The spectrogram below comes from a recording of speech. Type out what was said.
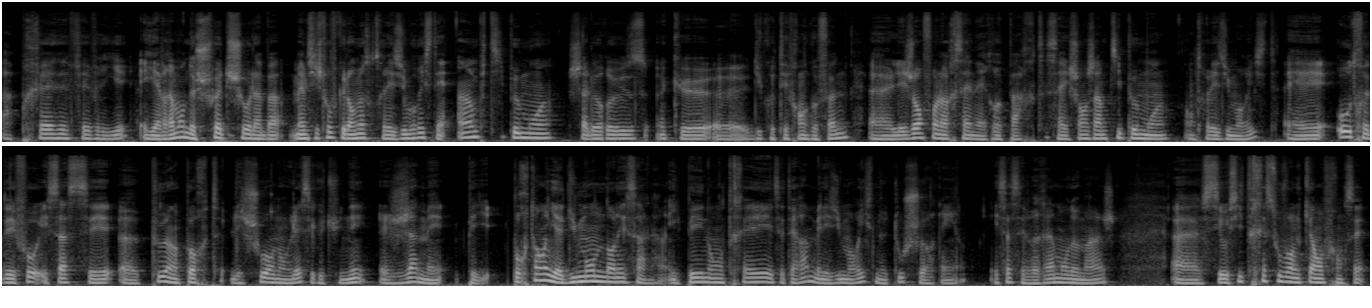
après février. Et il y a vraiment de chouettes shows là-bas. Même si je trouve que l'ambiance entre les humoristes est un petit peu moins chaleureuse que euh, du côté francophone. Euh, les gens font leur scène et repartent. Ça échange un petit peu moins entre les humoristes. Et autre défaut, et ça c'est euh, peu importe les shows en anglais, c'est que tu n'es jamais payé. Pourtant, il y a du monde dans les salles. Hein. Ils payent une entrée, etc. Mais les humoristes ne touchent rien. Et ça, c'est vraiment dommage. C'est aussi très souvent le cas en français.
